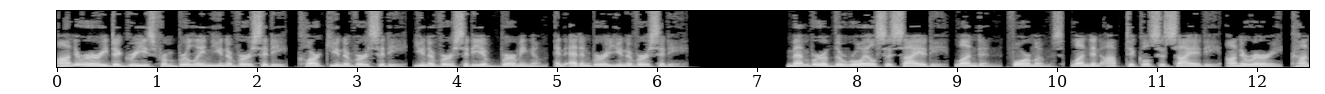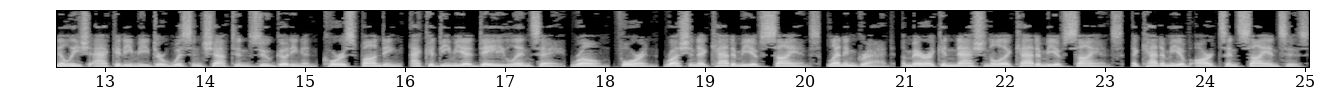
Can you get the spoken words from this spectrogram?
Honorary degrees from Berlin University, Clark University, University of Birmingham, and Edinburgh University. Member of the Royal Society, London Formums, London Optical Society Honorary, Königliche Akademie der Wissenschaften zu Göttingen corresponding, Accademia dei Lincei, Rome Foreign, Russian Academy of Science, Leningrad, American National Academy of Science, Academy of Arts and Sciences,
